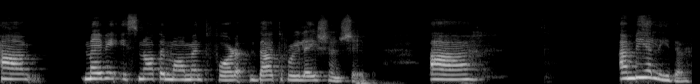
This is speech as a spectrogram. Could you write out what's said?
Um, maybe it's not the moment for that relationship. Uh, and be a leader.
